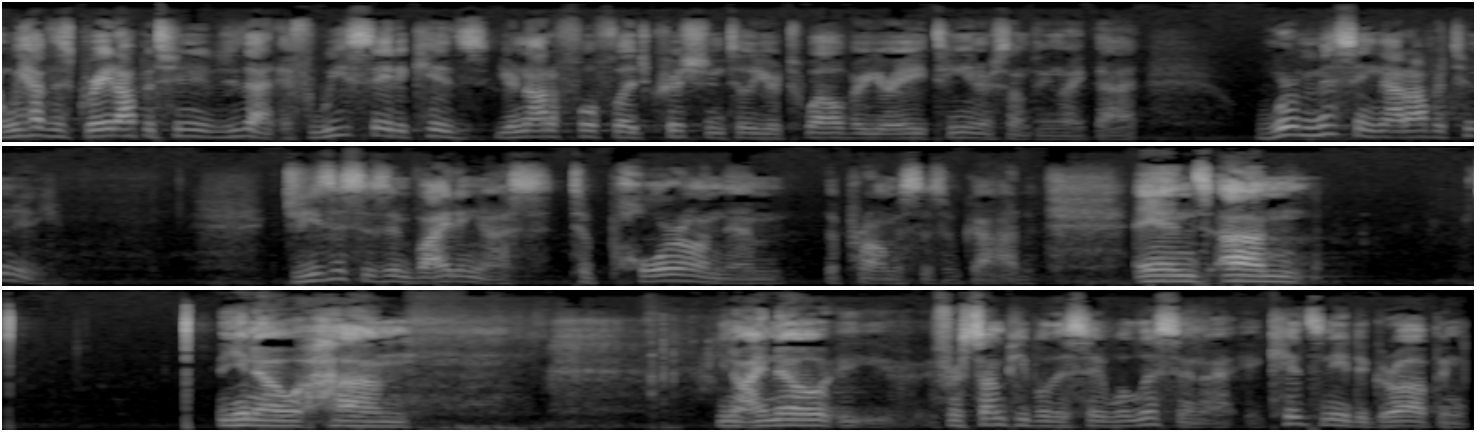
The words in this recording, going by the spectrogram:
And we have this great opportunity to do that. If we say to kids, you're not a full fledged Christian until you're 12 or you're 18 or something like that, we're missing that opportunity. Jesus is inviting us to pour on them the promises of God. And, um, you know, um, you know, I know for some people they say, well, listen, kids need to grow up and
